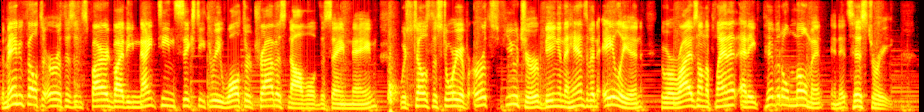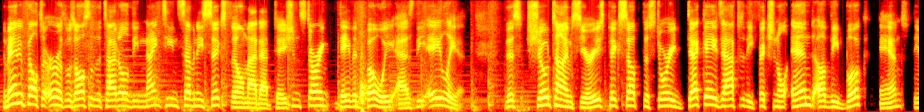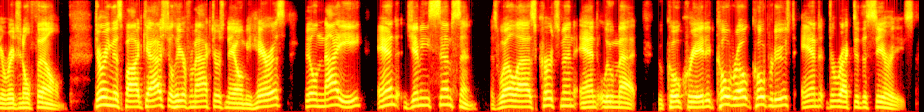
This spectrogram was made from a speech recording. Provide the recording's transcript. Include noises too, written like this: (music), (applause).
The Man Who Fell to Earth is inspired by the 1963 Walter Tevis novel of the same name, which tells the story of Earth's future being in the hands of an alien who arrives on the planet at a pivotal moment in its history. The Man Who Fell to Earth was also the title of the 1976 film adaptation starring David Bowie as the alien. This Showtime series picks up the story decades after the fictional end of the book and the original film. During this podcast, you'll hear from actors Naomie Harris, Bill Nighy, and Jimmy Simpson, as well as Kurtzman and Lumet, who co created, co wrote, co produced, and directed the series.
